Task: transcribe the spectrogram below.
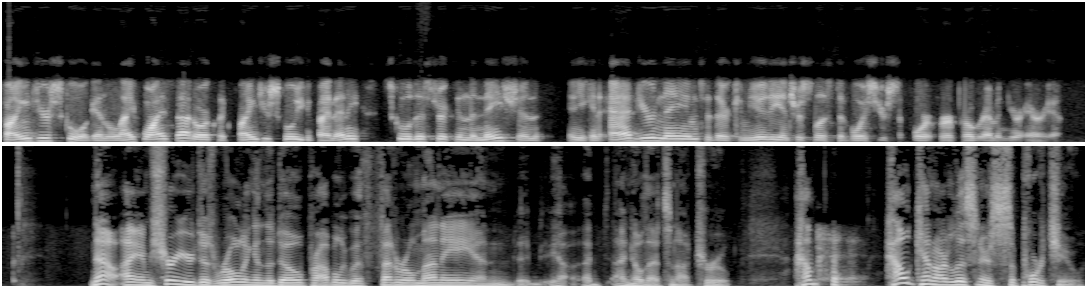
Find Your School. Again, lifewise.org, click Find Your School. You can find any school district in the nation and you can add your name to their community interest list to voice your support for a program in your area. Now, I am sure you're just rolling in the dough, probably with federal money, and yeah, I, I know that's not true. How how can our listeners support you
